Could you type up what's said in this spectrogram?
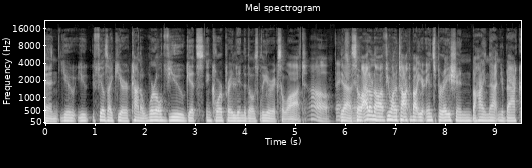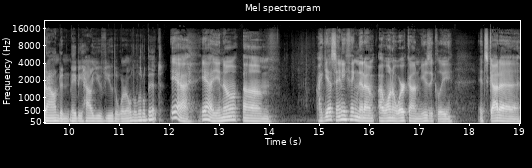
And you, you it feels like your kind of worldview gets incorporated into those lyrics a lot. oh, thanks. Yeah. man. So I don't know if you want to talk about your inspiration behind that and your background and maybe how you view the world a little bit. Yeah, yeah, you know, um, I guess anything that I'm, I want to work on musically, it's gotta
